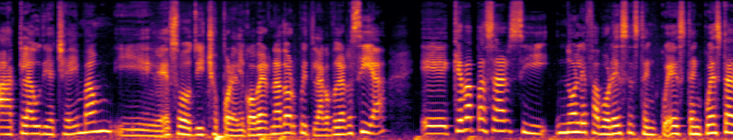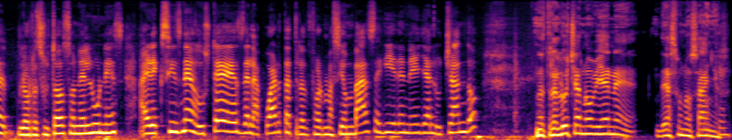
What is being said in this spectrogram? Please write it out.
a Claudia Sheinbaum y eso dicho por el gobernador Cuitlagua García. Eh, ¿Qué va a pasar si no le favorece esta encuesta, encuesta? Los resultados son el lunes. A Eric Cisneros, usted es de la cuarta transformación, ¿va a seguir en ella luchando? Nuestra lucha no viene de hace unos años.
